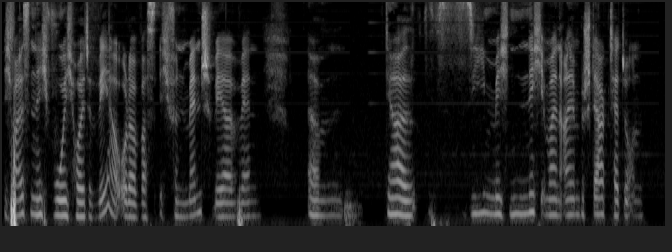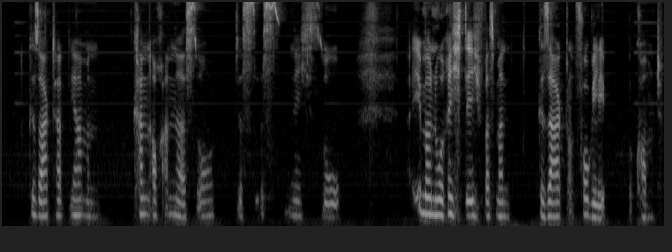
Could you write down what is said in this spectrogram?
ich weiß nicht, wo ich heute wäre oder was ich für ein Mensch wäre, wenn ähm, ja sie mich nicht immer in allem bestärkt hätte und gesagt hat, ja, man kann auch anders so. Das ist nicht so immer nur richtig, was man gesagt und vorgelebt bekommt.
